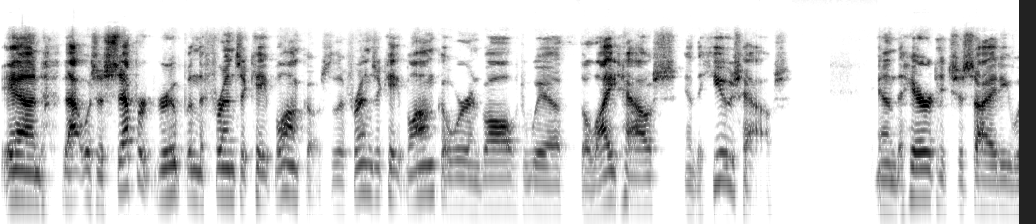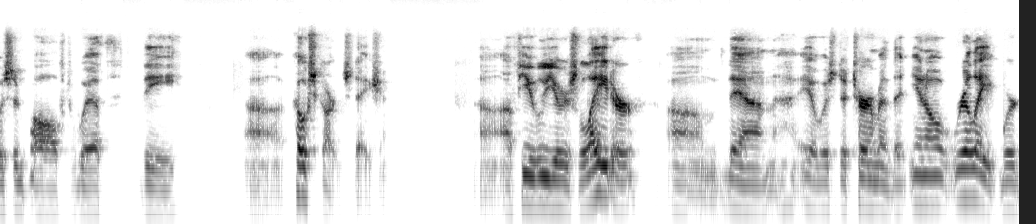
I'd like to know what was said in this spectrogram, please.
And that was a separate group in the Friends of Cape Blanco. So the Friends of Cape Blanco were involved with the Lighthouse and the Hughes House. And the Heritage Society was involved with the uh, Coast Guard Station. Uh, a few years later, um, then it was determined that you know really we're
